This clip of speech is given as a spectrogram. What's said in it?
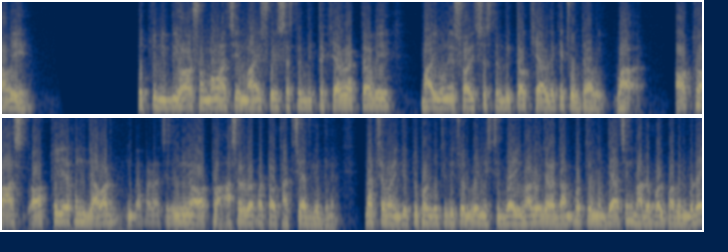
হবে। শত্রু বৃদ্ধি হওয়ার সম্ভাবনা আছে, মায়ের শরীর স্বাস্থ্যের দিকটা খেয়াল রাখতে হবে, ভাই বোনের শরীর স্বাস্থ্যের দিকটাও খেয়াল রেখে চলতে হবে। অর্থ আস, অর্থ যেরকম যাওয়ার ব্যাপার আছে তেমনি অর্থ আসার ব্যাপারটাও থাকছে আজকের দিনে। ব্যবসা বাণিজ্য তুফর গতিতে চলবে, নিশ্চিতভাবেই ভালো। যারা দাম্পত্যের মধ্যে আছেন, ভালো ফল পাবেন বলে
